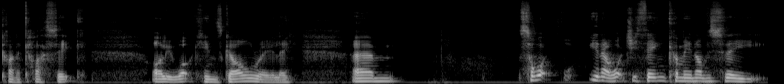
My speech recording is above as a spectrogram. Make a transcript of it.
kind of classic Ollie Watkins goal, really. Um, so what you know? What do you think? I mean, obviously,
